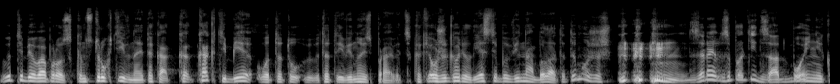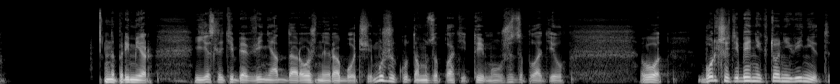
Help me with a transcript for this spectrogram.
Вот тебе вопрос, конструктивно это как? Как, как тебе вот, эту, вот этой виной справиться? Как я уже говорил, если бы вина была, то ты можешь заплатить за отбойник, например, если тебя винят дорожные рабочие. Мужику тому заплатить, ты ему уже заплатил. Вот. Больше тебя никто не винит.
